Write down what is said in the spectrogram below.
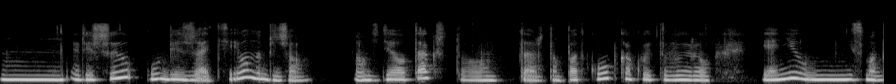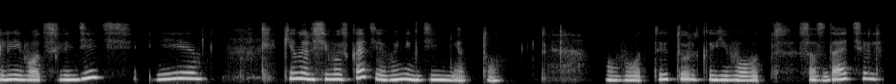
решил убежать. И он убежал. Он сделал так, что даже там подкоп какой-то вырыл. И они не смогли его отследить. И кинулись его искать, и его нигде нету. Вот. И только его вот создатель,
